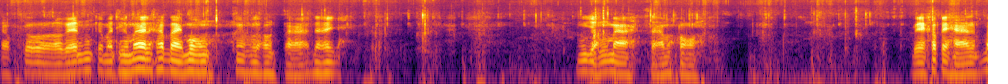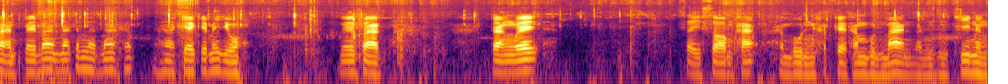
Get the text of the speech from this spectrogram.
ครับก็แว้นก็มาถึงบ้านแล้วครับบ่ายโมงนั่งรอป่าได้หมูหยองมาสามห่อ แวะเข้าไปหาบ้านไปบ้านนะจำรัดมาครับหาแกแกไม่อยู่เลยฝากตังไว้ ใส่ซองพระทำบุญครับ แกทำบุญบ้านวันที่หนึ่ง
